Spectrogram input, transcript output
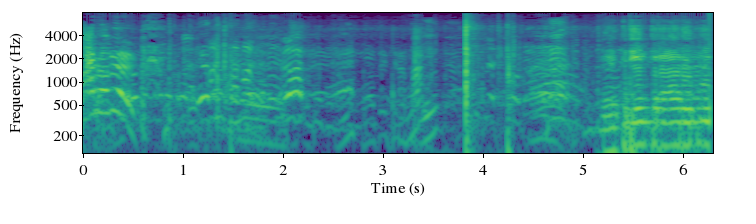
मारो बे बेहतरीन प्रहार उतनी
